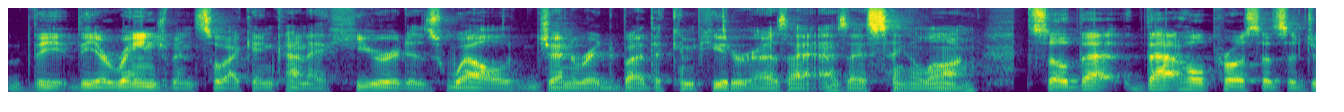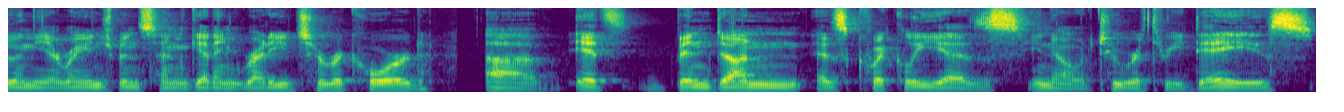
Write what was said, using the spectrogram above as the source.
the the arrangement so I can kind of hear it as well, generated by the computer as I as I sing along. So that that whole process of doing the arrangements and getting ready to record, uh, it's been done as quickly as you know two or three days,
